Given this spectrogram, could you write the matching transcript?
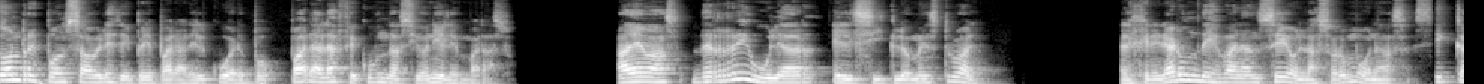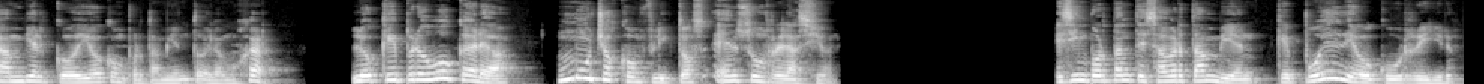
son responsables de preparar el cuerpo para la fecundación y el embarazo, además de regular el ciclo menstrual. Al generar un desbalanceo en las hormonas, se cambia el código comportamiento de la mujer, lo que provocará muchos conflictos en sus relaciones. Es importante saber también que puede ocurrir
